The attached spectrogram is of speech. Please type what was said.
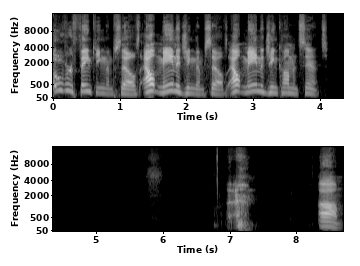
overthinking themselves, out managing themselves, out managing common sense. um,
